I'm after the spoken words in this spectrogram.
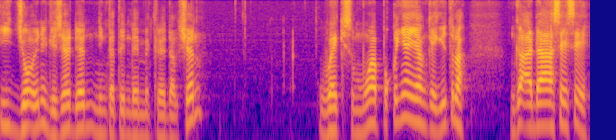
hijau ini guys ya dia ningkatin damage reduction. Wake semua, pokoknya yang kayak gitulah. Nggak ada ACC.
